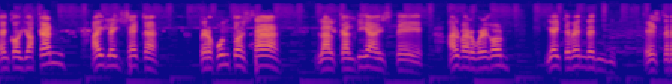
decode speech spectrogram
en Coyoacán hay ley seca, pero junto está la alcaldía este Álvaro Obregón y ahí te venden este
